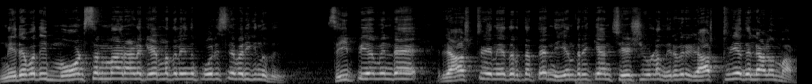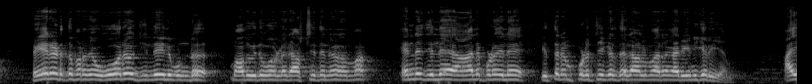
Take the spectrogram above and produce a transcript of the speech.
നിരവധി മോൺസന്മാരാണ് കേരളത്തിൽ ഇന്ന് പോലീസിനെ ഭരിക്കുന്നത്. സി പി എമ്മിന്റെ രാഷ്ട്രീയ നേതൃത്വത്തെ നിയന്ത്രിക്കാൻ ശേഷിയുള്ള നിരവധി രാഷ്ട്രീയ ദലാളന്മാർ. പേരെടുത്ത് പറഞ്ഞ ഓരോ ജില്ലയിലുമുണ്ട്. മാധു ഇതുപോലുള്ള രാഷ്ട്രീയ ദലാളന്മാർ. എന്റെ ജില്ലയെ ആലപ്പുഴയിലെ ഇത്തരം പൊളിറ്റിക്കൽ ദലാളന്മാരുടെ കാര്യം എനിക്കറിയാം. ഐ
